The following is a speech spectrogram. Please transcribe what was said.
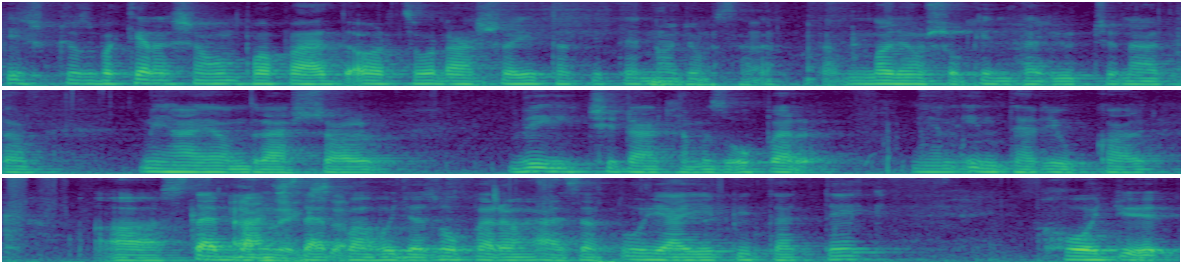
és közben keresem a papád arcolásait, akit én nagyon szerettem. Nagyon sok interjút csináltam Mihály Andrással, végigcsináltam az oper ilyen interjúkkal, a step by Emlékszem. step, ahogy az operaházat újjáépítették, hogy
